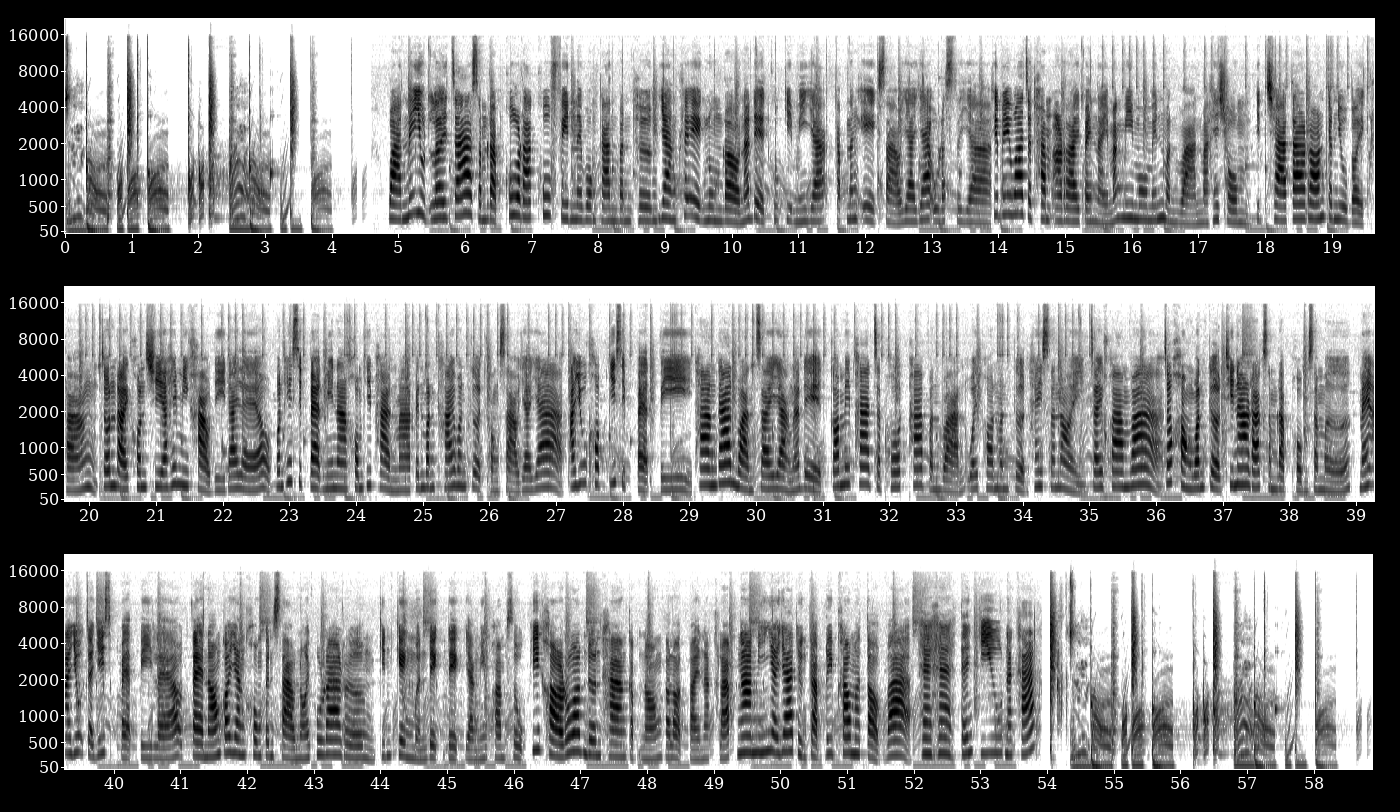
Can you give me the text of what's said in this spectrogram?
Mm-hmm. หวานไม่หยุดเลยจ้าสำหรับคู่รักคู่ฟินในวงการบันเทิง อย่างพระเอกหนุ่มหล่อณเดชคุกิมิยะ กับนางเอกสาวยาย่าอุรัสยา ที่ไม่ว่าจะทำอะไรไปไหนมักมีโมเมนต์หวานๆมาให้ชม อิจฉาตาร้อนกันอยู่บ่อยครั้ง จนหลายคนเชียร์ให้มีข่าวดีได้แล้ว วันที่ 18 มีนาคมที่ผ่านมาเป็นวันคล้ายวันเกิดของสาวยาย่าอายุครบ 28 ปี ทางด้านหวานใจอย่างณเดชก็ไม่พลาดจะโพสต์ภาพหวานๆอวยพรวันเกิดให้ซะหน่อยใจความว่าเจ้าของวันเกิดที่น่ารักสำหรับผมเสมอ แม้อายุจะ 28 ปีแล้ว แต่น้องก็ยังคงเป็นสาวน้อยผู้ร่าเริง กินเก่งเหมือนเด็กๆ อย่างมีความสุข พี่ขอร่วมเดินทางกับน้องตลอดไปนะครับ งานนี้ยาย่าถึงกับรีบเข้ามาตอบว่าแฮ่แฮ่ thank you นะคะ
